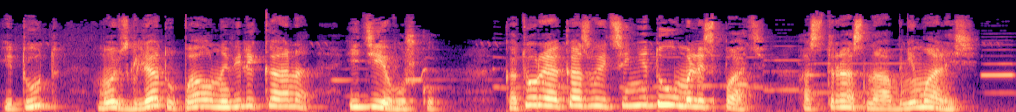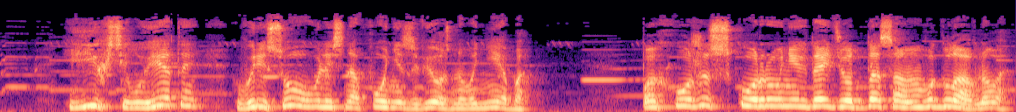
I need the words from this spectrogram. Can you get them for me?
И тут мой взгляд упал на великана и девушку, которые, оказывается, не думали спать, а страстно обнимались. И их силуэты вырисовывались на фоне звездного неба. Похоже, скоро у них дойдет до самого главного.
